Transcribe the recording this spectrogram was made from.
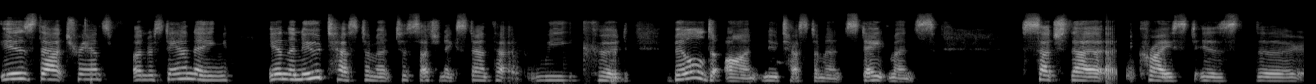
is that trans understanding in the New Testament to such an extent that we could build on New Testament statements such that Christ is the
